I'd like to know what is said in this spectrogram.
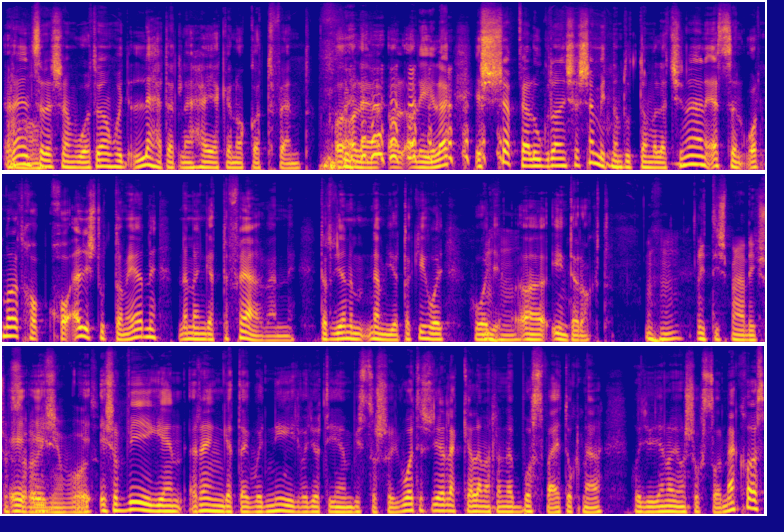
Aha. rendszeresen volt olyan, hogy lehetetlen helyeken akadt fent a, a, le, a, a lélek, és se felugrani, se semmit nem tudtam vele csinálni, egyszerűen ott maradt, ha, ha el is tudtam érni, nem engedte felvenni. Tehát ugye nem, nem írta ki, hogy, hogy uh-huh. uh, interakt. Uh-huh. Itt is már elég sokszor és, ilyen volt. És a végén rengeteg, vagy négy, vagy öt ilyen biztos, hogy volt, és ugye a legkellemetlenebb boss fightoknál, hogy ugye nagyon sokszor meghalsz,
